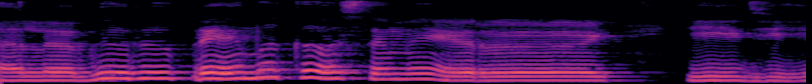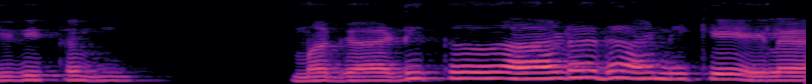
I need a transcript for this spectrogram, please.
హలో గురు ప్రేమ కోసమే రోయ్ ఈ జీవితం. మగాడితో ఆడదానికేలా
